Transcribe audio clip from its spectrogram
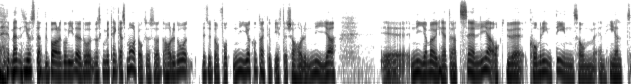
men just att bara gå vidare, då, då ska man tänka smart också. Så att har du då dessutom fått nya kontaktuppgifter så har du nya eh, nya möjligheter att sälja och du är, kommer inte in som en helt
